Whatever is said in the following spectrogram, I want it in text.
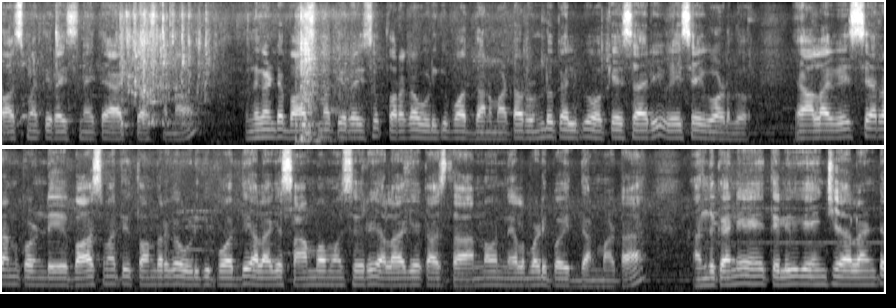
బాస్మతి రైస్ని అయితే యాడ్ చేస్తున్నాం. ఎందుకంటే బాస్మతి రైస్ త్వరగా ఉడికిపోద్ది అనమాట రెండు కలిపి ఒకేసారి వేసేయకూడదు. అలా వేసారనుకోండి బాస్మతి తొందరగా ఉడికిపోద్ది అలాగే సాంబ మసూరి అలాగే కాస్త అన్నం నిలబడిపోయిద్ది అనమాట అందుకని తెలివిగా ఏం చేయాలంటే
